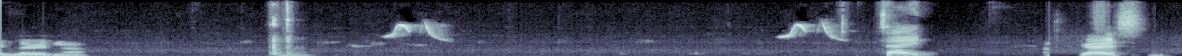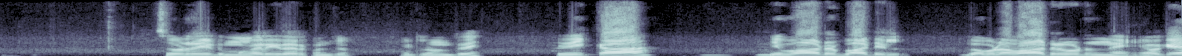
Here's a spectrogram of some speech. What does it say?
ఇట్లా పెట్టినా? చైన్ గైస్ చూడరు ఇటు ముంగడికి రారు కొంచెం. ఇట్లా ఉంటుంది ఇది కా ఇది వాటర్ బాటిల్ లోపల వాటర్ కూడా ఉన్నాయి ఓకే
